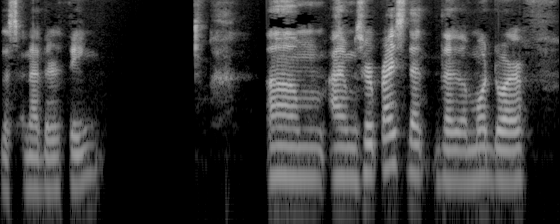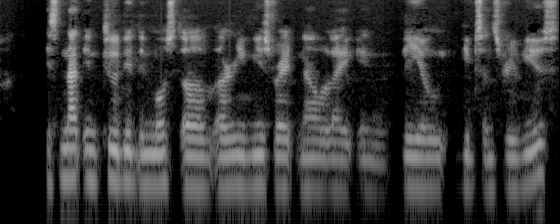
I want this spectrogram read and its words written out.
that's another thing. Um, I'm surprised that the Mod Dwarf is not included in most of our reviews right now, like in Leo Gibson's reviews.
